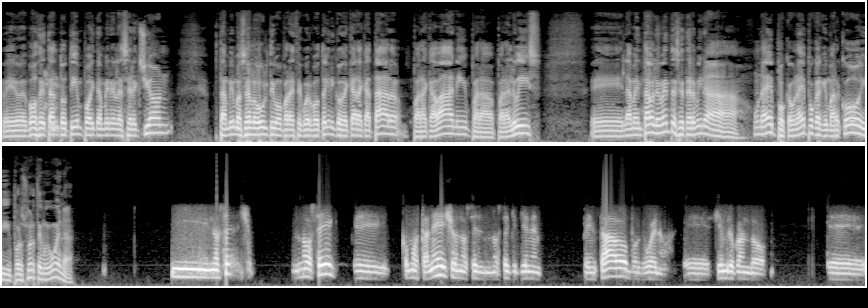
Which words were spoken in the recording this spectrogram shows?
Eh, vos de tanto tiempo ahí también en la selección, también va a ser lo último para este cuerpo técnico de cara a Qatar, para Cavani, para, para Luis. Eh, lamentablemente se termina una época, una época que marcó y por suerte muy buena. Y no sé, yo no sé eh, cómo están ellos, no sé, no sé qué tienen pensado, porque bueno, eh, siempre cuando eh,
